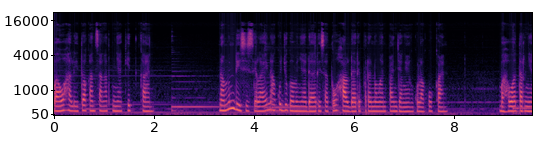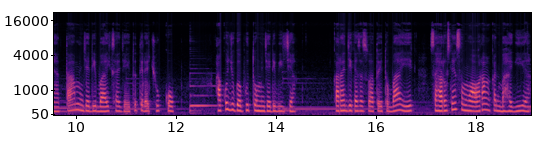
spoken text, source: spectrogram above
bahwa hal itu akan sangat menyakitkan. Namun di sisi lain aku juga menyadari satu hal dari perenungan panjang yang kulakukan. Bahwa ternyata menjadi baik saja itu tidak cukup. Aku juga butuh menjadi bijak. Karena jika sesuatu itu baik, Seharusnya semua orang akan bahagia,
